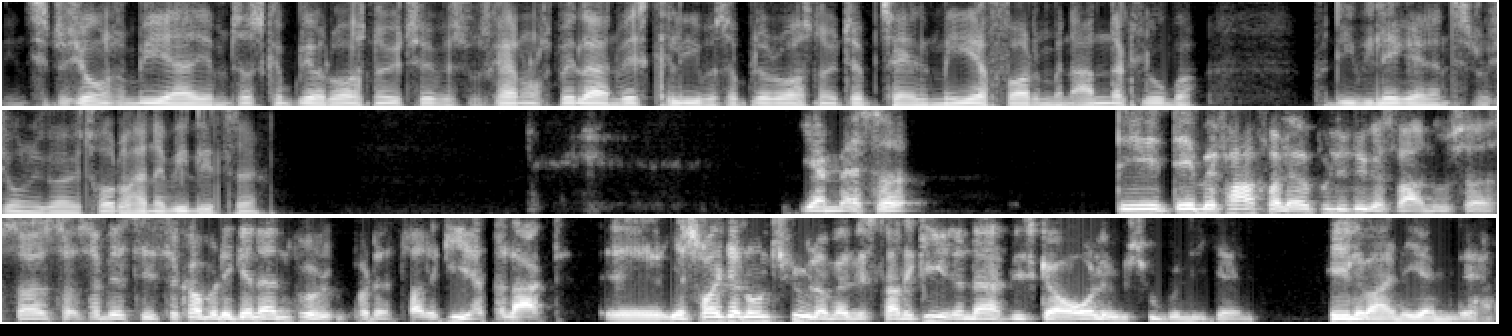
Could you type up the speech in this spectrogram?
en situation, som vi er, jamen, så skal, bliver du også nødt til, hvis du skal have nogle spillere af en vis kaliber, så bliver du også nødt til at betale mere for dem end andre klubber, fordi vi ligger i den situation, vi gør. Jeg tror du, han er villig til det? Jamen altså, det, det er med far for at lave politikersvar nu, så, så, så, så vil jeg sige, så kommer det igen an på, på den strategi, han har lagt. Øh, jeg tror ikke, der er nogen tvivl om, at hvis strategien den er, at vi skal overleve Superligaen hele vejen igennem det her,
